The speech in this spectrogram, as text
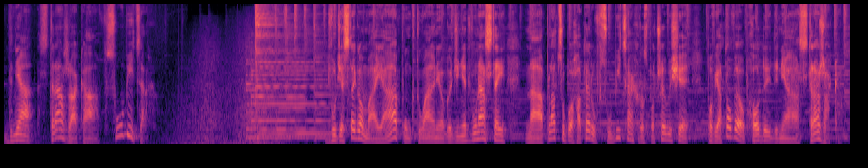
Dnia Strażaka w Słubicach. 20 maja, punktualnie o godzinie 12, na Placu Bohaterów w Słubicach rozpoczęły się powiatowe obchody Dnia Strażaka.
